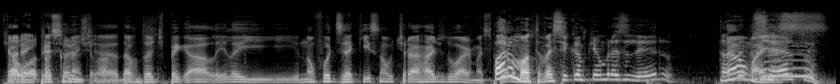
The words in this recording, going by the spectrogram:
Que Cara, é, é impressionante. É, dá vontade de pegar a Leila e não vou dizer aqui, senão vou tirar a rádio do ar. Mas Para, Mota, vai ser campeão brasileiro. Tá não, mas... certo.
